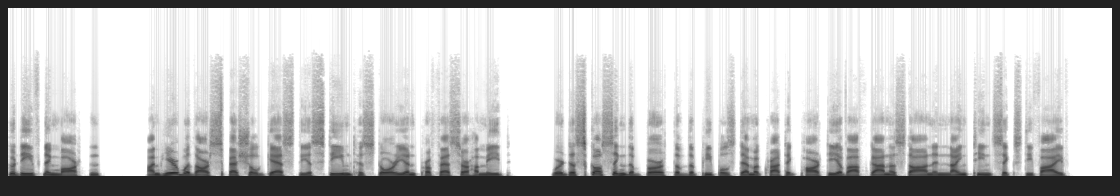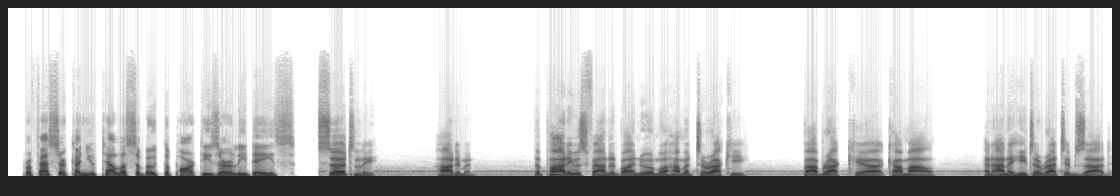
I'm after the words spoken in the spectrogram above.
Good evening, Martin. I'm here with our special guest, the esteemed historian Professor Hamid. We're discussing the birth of the People's Democratic Party of Afghanistan in 1965. Professor, can you tell us about the party's early days? Certainly, Hardiman. The party was founded by Nur Muhammad Taraki, Babrak uh, Karmal, and Anahita Ratebzad.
